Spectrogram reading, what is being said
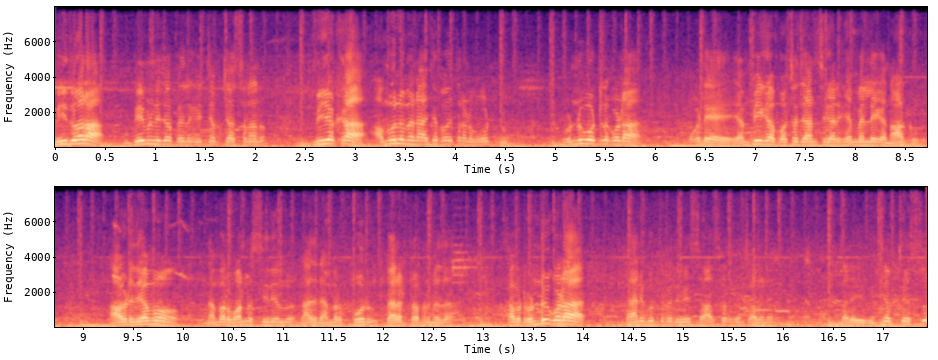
మీ ద్వారా భీముల నిజ ప్రజలకు విజ్ఞప్తి చేస్తున్నాను. మీ యొక్క అమూల్యమైన అతి పవిత్రమైన ఓటును రెండు ఓట్లు కూడా ఒకటి ఎంపీగా బొత్స ఝాన్సీ గారికి ఎమ్మెల్యేగా నాకు ఆవిడదేమో నెంబర్ వన్ సీరియల్ నాది నెంబర్ ఫోర్ బ్యాలెట్ పేపర్ మీద. కాబట్టి రెండు కూడా దాని గుర్తు మీద వేసి ఆస్వాదించాలని మరి విజ్ఞప్తి చేస్తూ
